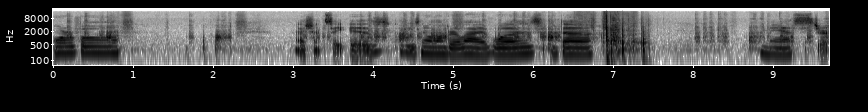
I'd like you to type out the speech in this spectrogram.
Orville, I shouldn't say is, because he's no longer alive, was the master.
